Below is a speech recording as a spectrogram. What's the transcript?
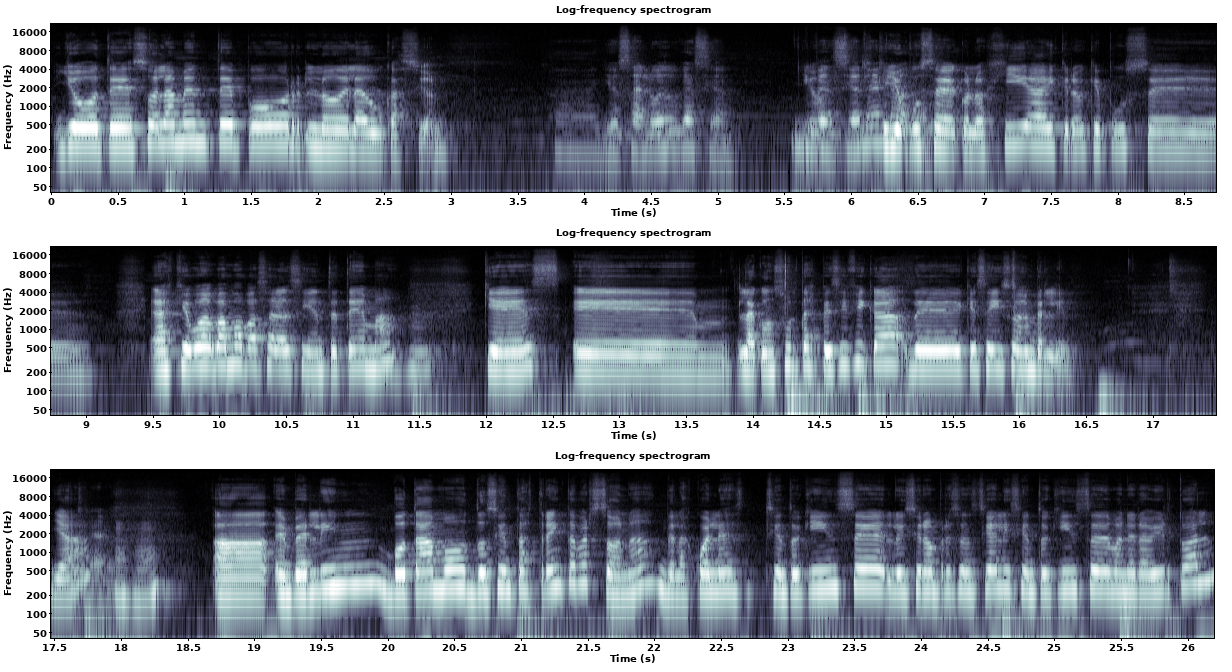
Yo voté solamente por lo de la educación. Ah, yo salud educación. ¿Y Yo- pensiones? es que yo puse ecología y creo que puse... Ah, Es que bueno, vamos a pasar al siguiente tema, que es eh, la consulta específica de que se hizo en Berlín. ¿Ya? Claro. Ah, en Berlín votamos 230 personas, de las cuales 115 lo hicieron presencial y 115 de manera virtual.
